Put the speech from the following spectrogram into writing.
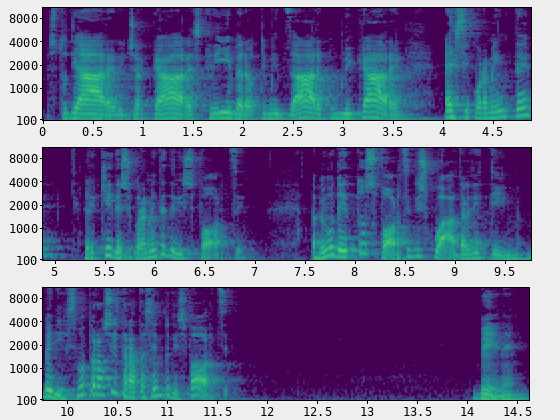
studiare, ricercare, scrivere, ottimizzare, pubblicare sicuramente, richiede sicuramente degli sforzi. Abbiamo detto sforzi di squadra, di team. Benissimo, però si tratta sempre di sforzi. Bene.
